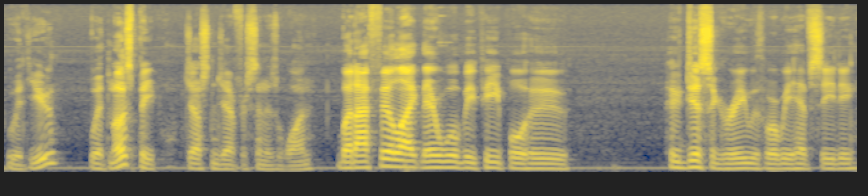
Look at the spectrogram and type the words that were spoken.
with you. With most people, Justin Jefferson is one, but I feel like there will be people who who disagree with where we have CeeDee.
